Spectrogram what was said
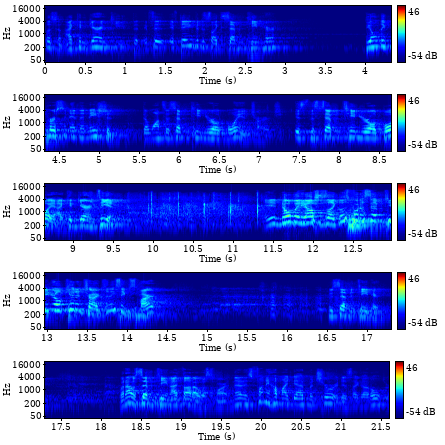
Listen, I can guarantee that if, if David is like 17 here, the only person in the nation that wants a 17 year old boy in charge is the 17 year old boy. I can guarantee it. And nobody else is like, let's put a 17 year old kid in charge. They seem smart. Who's 17 here? When I was 17, I thought I was smart. And then it's funny how my dad matured as I got older.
